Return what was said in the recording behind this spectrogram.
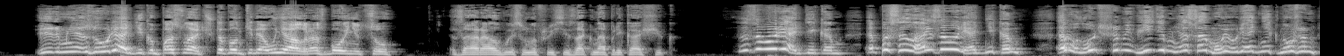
— Или мне за урядником послать, чтоб он тебя унял, разбойницу? — заорал высунувшийся из окна приказчик. За урядником, посылай за урядником. В лучшем виде мне самой урядник нужен,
